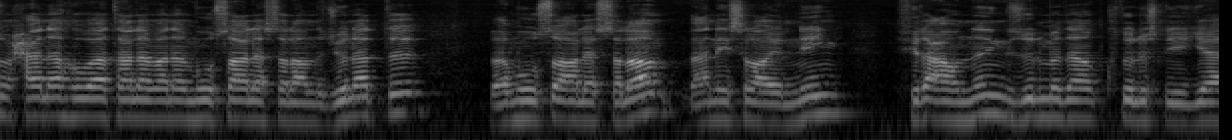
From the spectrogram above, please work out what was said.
subhanahu va taolo mana Musa alayhisalomni jo'natdi va Musa alayhisalom Bani Isroilning Fir'avnning zulmidan qutulishligiga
